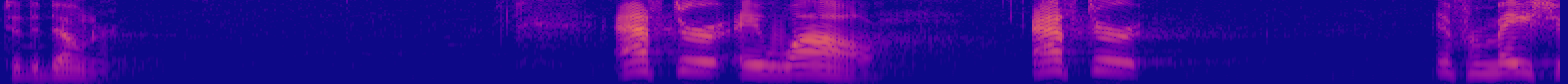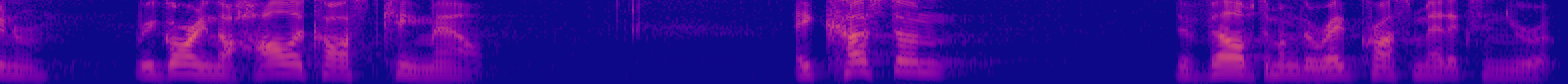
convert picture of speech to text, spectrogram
to the donor. After a while, after information regarding the Holocaust came out, a custom developed among the Red Cross medics in Europe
